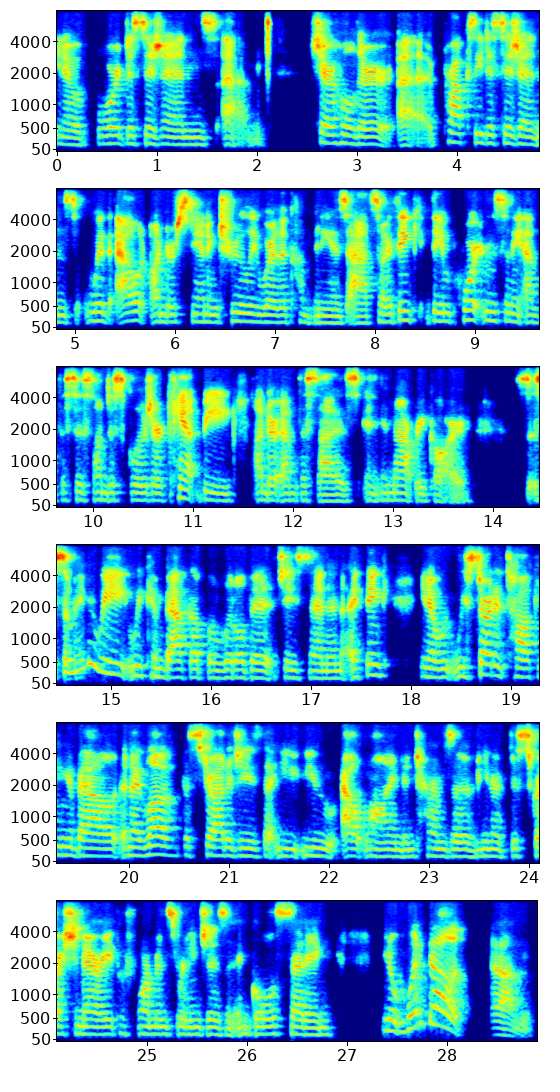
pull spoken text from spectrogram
you know board decisions um, shareholder uh, proxy decisions without understanding truly where the company is at. So I think the importance and the emphasis on disclosure can't be underemphasized in, in that regard. So, so maybe we we can back up a little bit, Jason. And I think you know we started talking about, and I love the strategies that you you outlined in terms of you know discretionary performance ranges and, goal setting. You know, what about um,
